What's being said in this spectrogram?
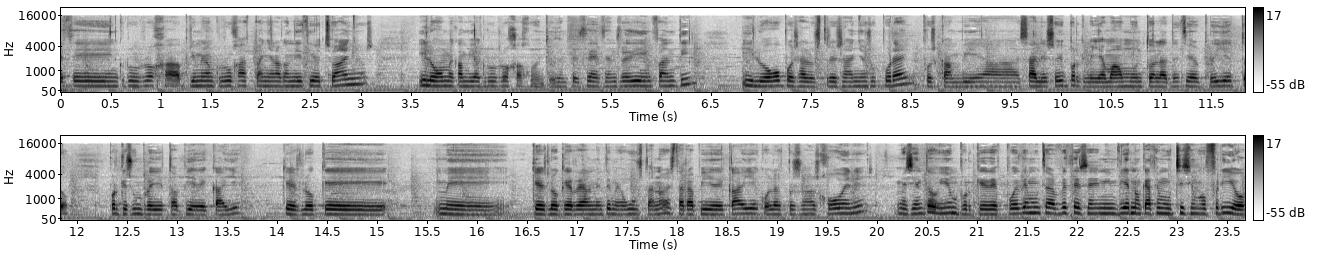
empecé en Cruz Roja, primero en Cruz Roja Española con 18 años y luego me cambié a Cruz Roja Juventud. Empecé en Centro de Día Infantil y luego pues a los tres años o por ahí pues cambié a Sales Hoy porque me llamaba un montón la atención el proyecto porque es un proyecto a pie de calle, que es lo que, me, que es lo que realmente me gusta, ¿no? estar a pie de calle con las personas jóvenes. Me siento bien porque después de muchas veces en invierno que hace muchísimo frío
